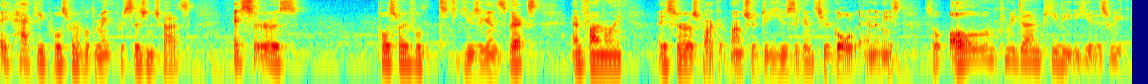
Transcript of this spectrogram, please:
a Häkke pulse rifle to make precision shots, a Suros pulse rifle to use against Vex, and finally, a Suros rocket launcher to use against your gold enemies. So all of them can be done in PvE this week,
